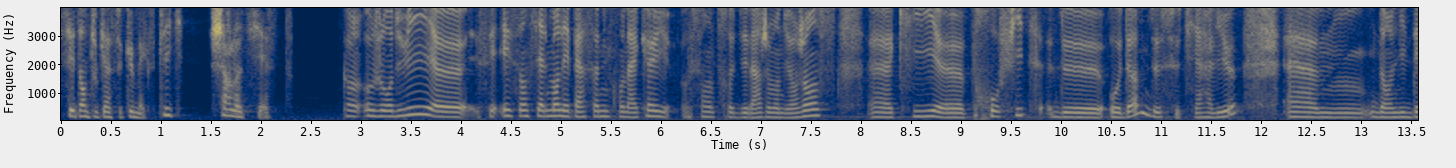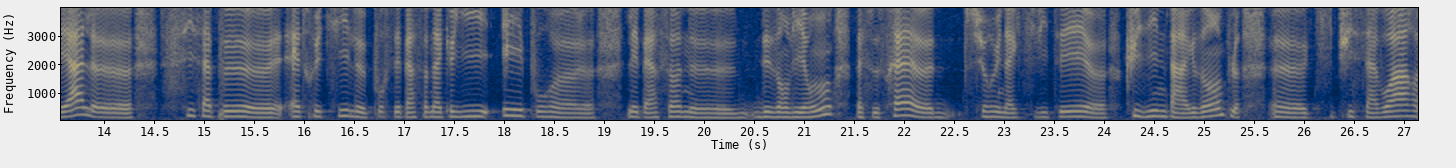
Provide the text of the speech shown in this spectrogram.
C'est en tout cas ce que m'explique Charlotte Siest. Aujourd'hui, euh, c'est essentiellement les personnes qu'on accueille au centre d'hébergement d'urgence euh, qui euh, profitent de ODOM, de ce tiers-lieu. dans l'idéal, si ça peut être utile pour ces personnes accueillies et pour les personnes des environs, bah, ce serait sur une activité cuisine, par exemple, qui puisse avoir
